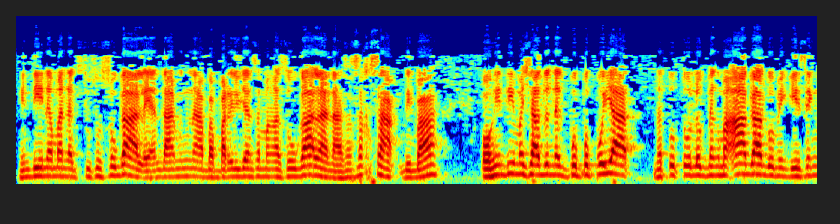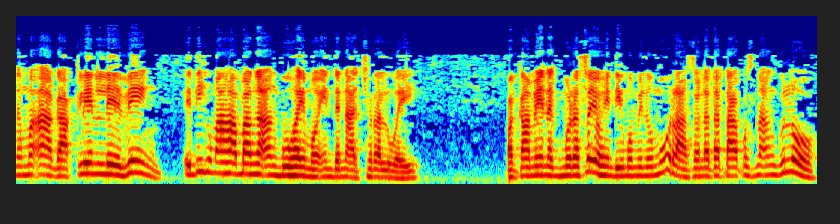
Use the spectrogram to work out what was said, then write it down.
Hindi naman nagsususugal. Eh ang daming nababaril dyan sa mga sugalan, nasa saksak. Di ba? O hindi masyado nagpupupuyat, natutulog ng maaga, gumigising ng maaga, clean living. Eh di humahaba nga ang buhay mo in the natural way. Pag kami nagmura sa'yo, hindi mo minumura, so natatapos na ang gulo.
